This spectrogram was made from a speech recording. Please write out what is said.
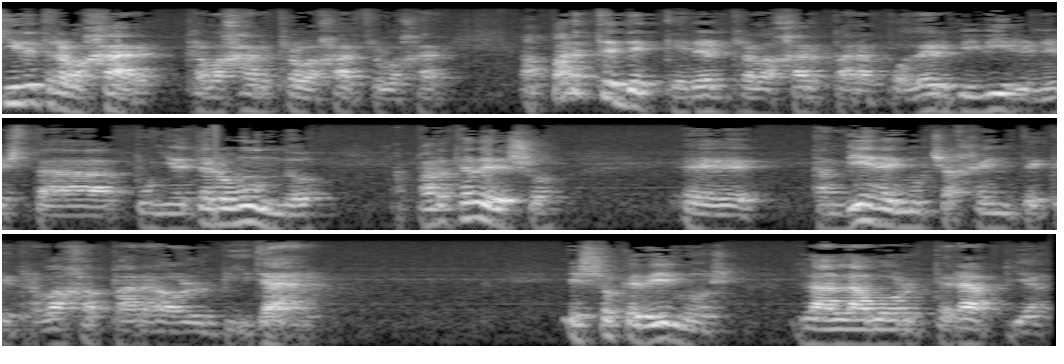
quiere trabajar, trabajar, trabajar, trabajar aparte de querer trabajar para poder vivir en este puñetero mundo, aparte de eso, eh, también hay mucha gente que trabaja para olvidar. Eso que dimos, la laborterapia,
